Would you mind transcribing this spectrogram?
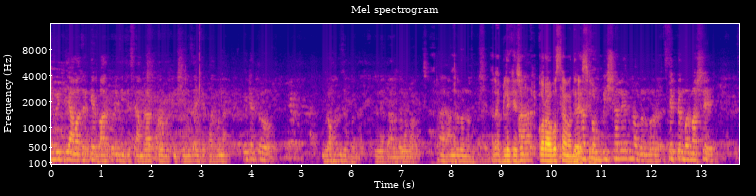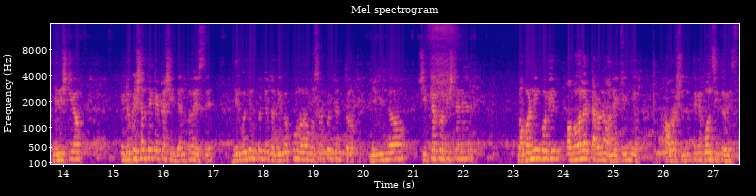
লিমিট দিয়ে আমাদেরকে বার করে দিতেছে, আমরা আর পরবর্তী স্টেজে যাইতে পারব না। এটা তো গ্রহণযোগ্য না। আন্দোলনও হচ্ছে। হ্যাঁ, আন্দোলন হচ্ছে। অ্যাপ্লিকেশন করা অবস্থায় আমাদের এসেছিল চব্বিশ সালের নভেম্বর সেপ্টেম্বর মাসে মিনিস্ট্রি অফ এডুকেশন থেকে একটা সিদ্ধান্ত হয়েছে দীর্ঘদিন পর্যন্ত দীর্ঘ পনেরো বছর পর্যন্ত বিভিন্ন শিক্ষা প্রতিষ্ঠানের গভর্নিং বডির অবহেলার কারণে অনেকেই নিয়োগ পাওয়ার সুযোগ থেকে বঞ্চিত হয়েছে।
